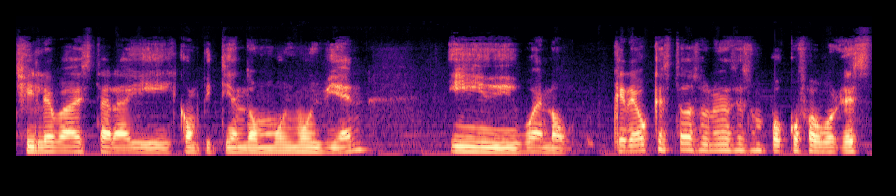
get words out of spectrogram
Chile va a estar ahí compitiendo muy, muy bien. Y bueno, creo que Estados Unidos es un poco favor es,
